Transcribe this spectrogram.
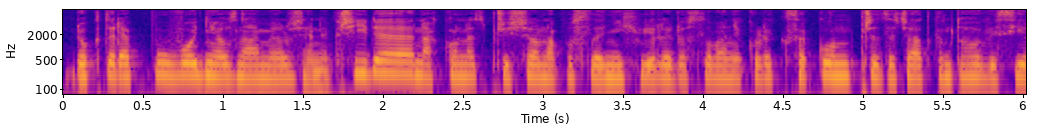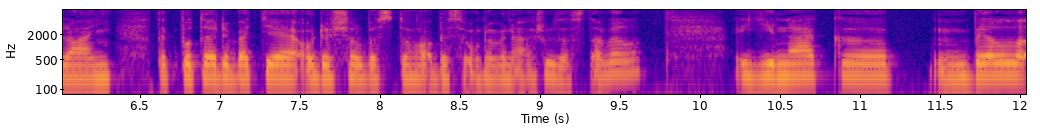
do které původně oznámil, že nepřijde, nakonec přišel na poslední chvíli, doslova několik sekund před začátkem toho vysílání, tak po té debatě odešel bez toho, aby se u novinářů zastavil. Jinak eh, byl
